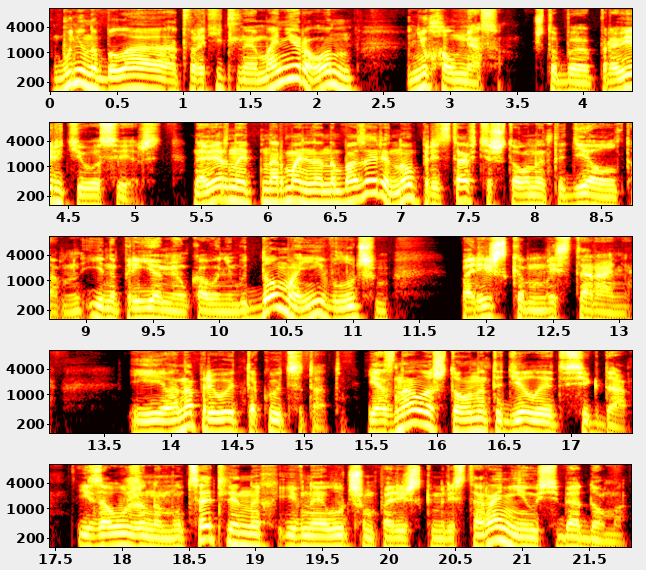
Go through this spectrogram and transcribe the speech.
Бунина была отвратительная манера, он нюхал мясо чтобы проверить его свежесть. Наверное, это нормально на базаре, но представьте, что он это делал там и на приеме у кого-нибудь дома, и в лучшем парижском ресторане. И она приводит такую цитату. «Я знала, что он это делает всегда. И за ужином у Цетлиных, и в наилучшем парижском ресторане, и у себя дома.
